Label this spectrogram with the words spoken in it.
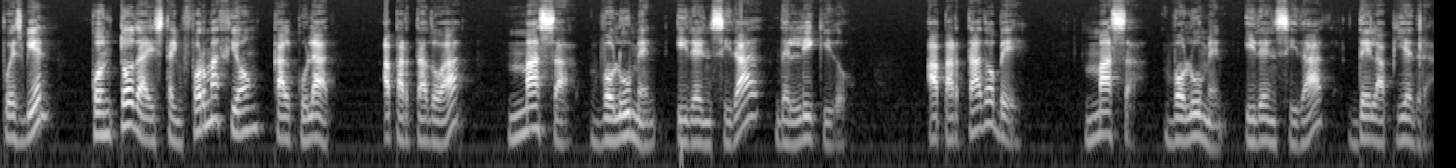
Pues bien, con toda esta información calculad apartado A masa, volumen y densidad del líquido. Apartado B. Masa, volumen y densidad de la piedra.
